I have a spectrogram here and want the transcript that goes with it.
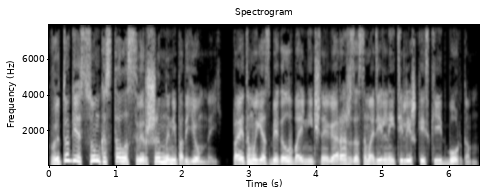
В итоге сумка стала совершенно неподъемной, поэтому я сбегал в больничный гараж за самодельной тележкой-скейтбордом,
